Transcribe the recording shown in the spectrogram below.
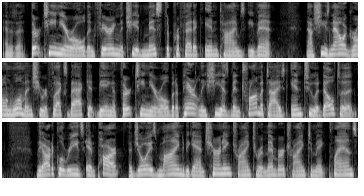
as a 13 year old and fearing that she had missed the prophetic end times event now, she's now a grown woman. She reflects back at being a 13 year old, but apparently she has been traumatized into adulthood. The article reads in part, Joy's mind began churning, trying to remember, trying to make plans.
